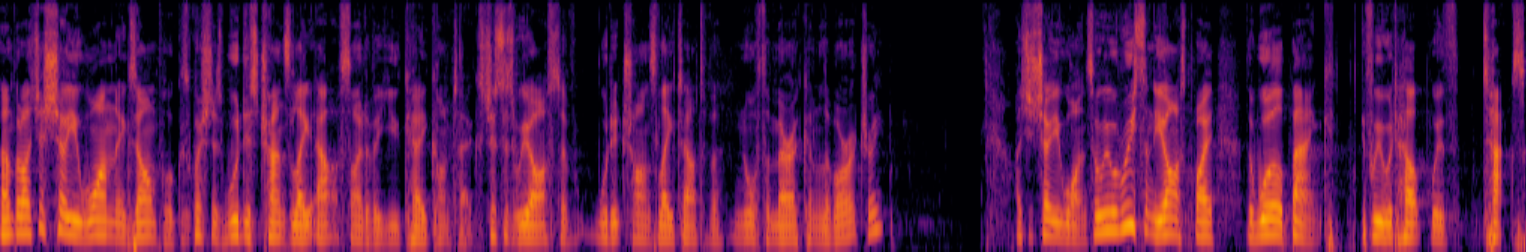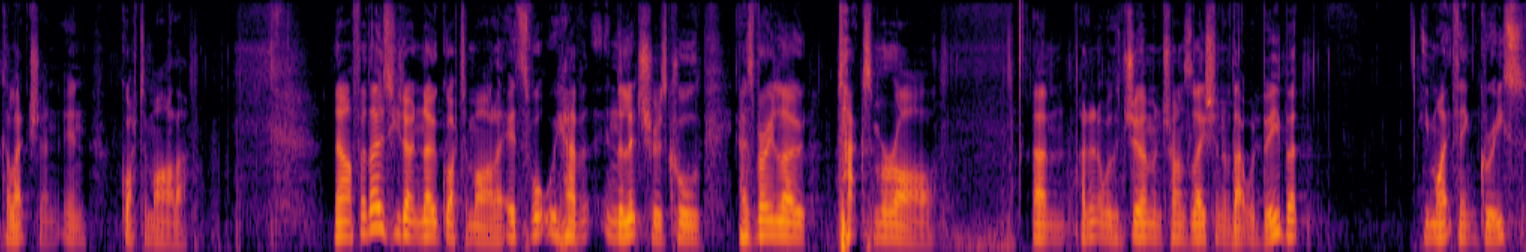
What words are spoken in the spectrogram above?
Um, but I'll just show you one example, because the question is, would this translate outside of a UK context? Just as we asked of, would it translate out of a North American laboratory? I'll just show you one. So we were recently asked by the World Bank if we would help with tax collection in Guatemala. Now, for those who don't know Guatemala, it's what we have in the literature is called, has very low tax morale. Um, I don't know what the German translation of that would be, but you might think Greece,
